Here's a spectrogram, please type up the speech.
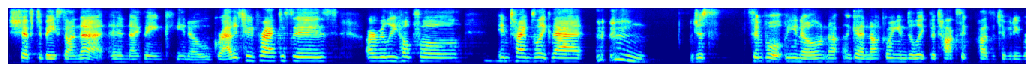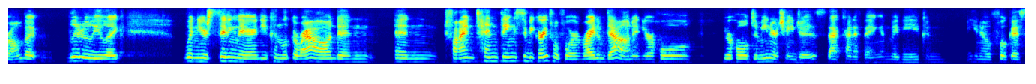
shift based on that. And i think you know gratitude practices are really helpful in mm-hmm. times like that. Just simple you know not again not going into like the toxic positivity realm but literally like when you're sitting there and you can look around and and find 10 things to be grateful for and write them down and your whole your whole demeanor changes that kind of thing. And maybe you can you know focus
